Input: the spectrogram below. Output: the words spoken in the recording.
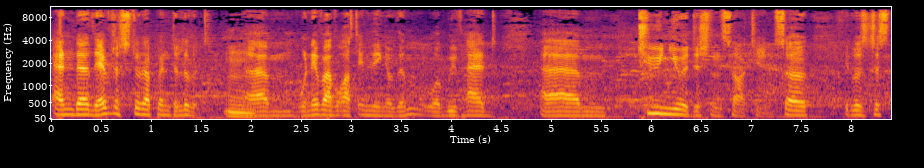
And uh, they've just stood up and delivered. Mm. Um, whenever I've asked anything of them, well, we've had um, two new additions to our team. So it was just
